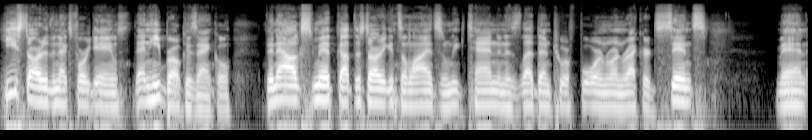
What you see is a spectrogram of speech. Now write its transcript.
He started the next four games. Then he broke his ankle. Then Alex Smith got the start against the Lions in week 10 and has led them to a four and run record since. Man,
